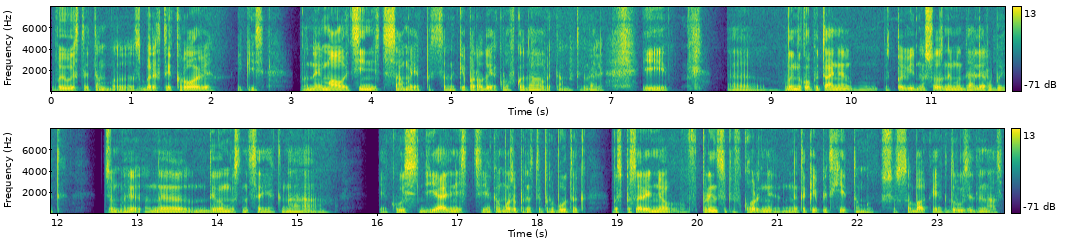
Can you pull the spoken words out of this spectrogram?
вивести там, е, зберегти крові якісь. Вони мали цінність саме як представники породи, як вовкодави там і так далі. І е, виникло питання, відповідно, що з ними далі робити. Адже ми не дивимося на це як на якусь діяльність, яка може принести прибуток безпосередньо, в принципі, в корні не такий підхід, тому що собаки як друзі для нас.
